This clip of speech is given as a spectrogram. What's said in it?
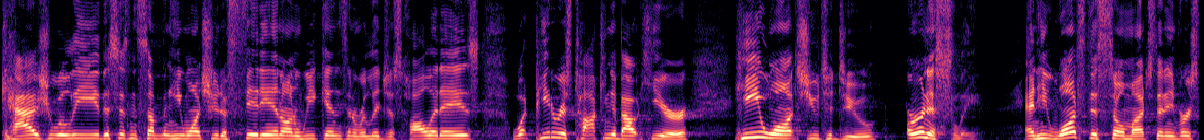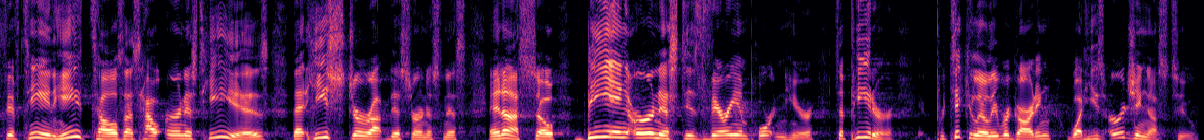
casually. This isn't something he wants you to fit in on weekends and religious holidays. What Peter is talking about here, he wants you to do earnestly. And he wants this so much that in verse 15, he tells us how earnest he is, that he stir up this earnestness in us. So being earnest is very important here to Peter, particularly regarding what he's urging us to.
